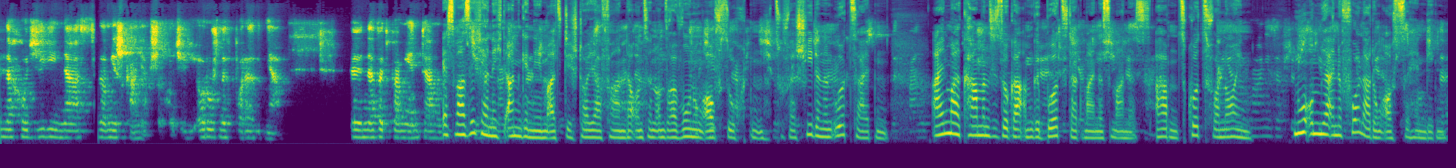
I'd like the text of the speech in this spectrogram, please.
Nachodzili nas do mieszkania, przychodzili o różnych porach dnia. Es war sicher nicht angenehm, als die Steuerfahnder uns in unserer Wohnung aufsuchten, zu verschiedenen Uhrzeiten. Einmal kamen sie sogar am Geburtstag meines Mannes, abends kurz vor neun, nur um mir eine Vorladung auszuhändigen.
